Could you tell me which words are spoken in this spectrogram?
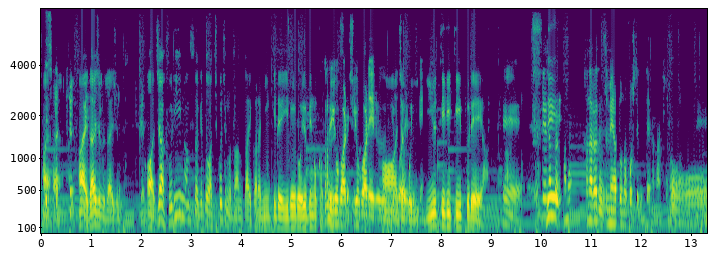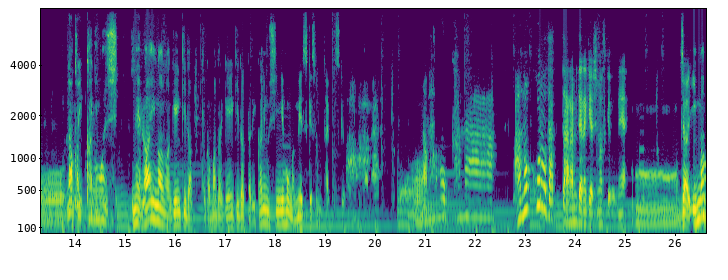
はい、はい、はい、大丈夫、大丈夫です。あ、じゃあフリーランスだけど、あちこちの団体から人気でいろいろ呼びのかかるこれ呼ばれ呼ばれる。ああ、じゃあこユーティリティプレイヤー。ええで必ず爪痕残していくみたいな感じの。なんかいかにもし、ね、ライガーが元気だったか、まだ現役だったらいかにも新日本が目つけするタイプですけど、そうなんかなのかな。あの頃だったらみたいな気がしますけどね。うーん。じゃあ今っ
